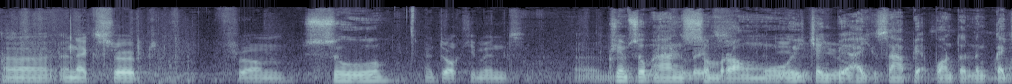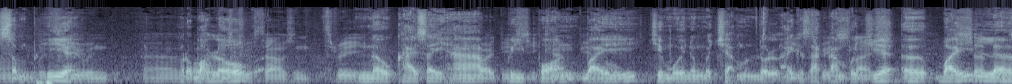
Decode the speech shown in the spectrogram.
uh, an excerpt from a document ខ្ញុំសូមអានសំរងមួយចេញពីឯកសារពាក់ព័ន្ធទៅនឹងកិច្ចសម្ភាររបស់លោកនៅខែសីហា2003ជាមួយនឹងមជ្ឈមណ្ឌលឯកសារកម្ពុជាអឺ3លើ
